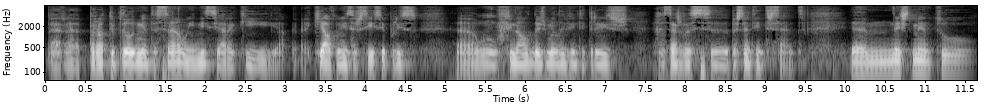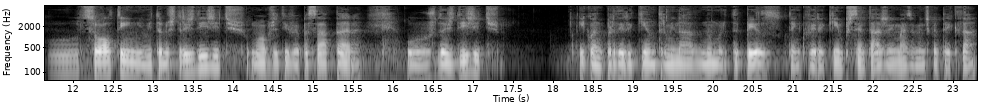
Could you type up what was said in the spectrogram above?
para, para o tipo de alimentação e iniciar aqui, aqui algum exercício, por isso uh, o final de 2023 reserva-se bastante interessante. Um, neste momento sou altinho e estou nos três dígitos. O meu objetivo é passar para os dois dígitos. E quando perder aqui um determinado número de peso, tenho que ver aqui em percentagem mais ou menos quanto é que dá.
